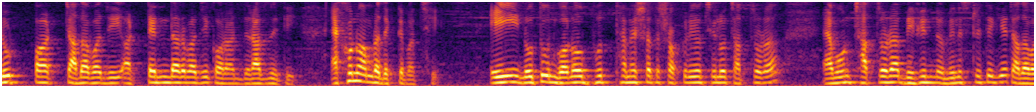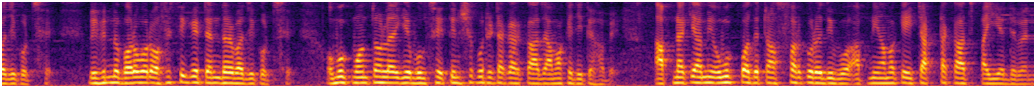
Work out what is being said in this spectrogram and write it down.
লুটপাট, চাঁদাবাজি আর টেন্ডারবাজি করার রাজনীতি এখনও আমরা দেখতে পাচ্ছি। এই নতুন গণ অভ্যুত্থানের সাথে সক্রিয় ছিল ছাত্ররা। এমন ছাত্ররা বিভিন্ন মিনিস্ট্রিতে গিয়ে চাঁদাবাজি করছে, বিভিন্ন বড় বড় অফিসে গিয়ে টেন্ডারবাজি করছে। অমুক মন্ত্রণালয়ে গিয়ে বলছে, তিনশো কোটি টাকার কাজ আমাকে দিতে হবে। আপনাকে আমি অমুক পদে ট্রান্সফার করে দিব। আপনি আমাকে এই চারটা কাজ পাইয়ে দেবেন।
